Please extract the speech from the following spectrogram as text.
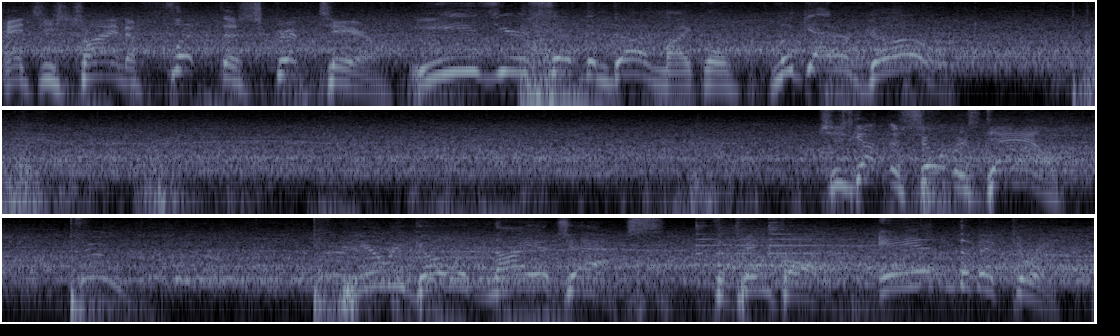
And she's trying to flip the script here. Easier said than done, Michael. Look at her go. She's got the shoulders down. Here we go with Nia Jax. The pinfall and the victory.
